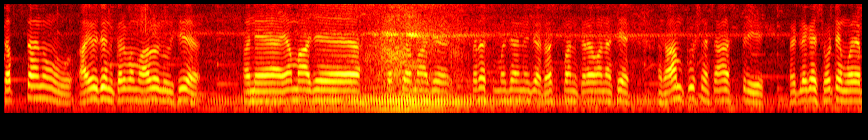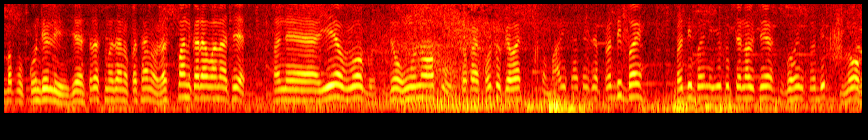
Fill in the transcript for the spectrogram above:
સપ્તાહનું આયોજન કરવામાં આવેલું છે. અને એમાં જે સપ્તાહમાં જે સરસ મજાને જે રસપાન કરાવવાના છે. રામકૃષ્ણ શાસ્ત્રી, એટલે કે છોટે મોરે બાપુ કુંડેલી જે સરસ મજાનો કથાનું રસપાન કરાવવાના છે. અને એ વ્લોગ જો હું ન આપું તો કાંઈ ખોટું કહેવાય. તો મારી સાથે છે પ્રદીપભાઈ. પ્રદીપભાઈની યુટ્યુબ ચેનલ છે ગોહિલ પ્રદીપ વ્લોગ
